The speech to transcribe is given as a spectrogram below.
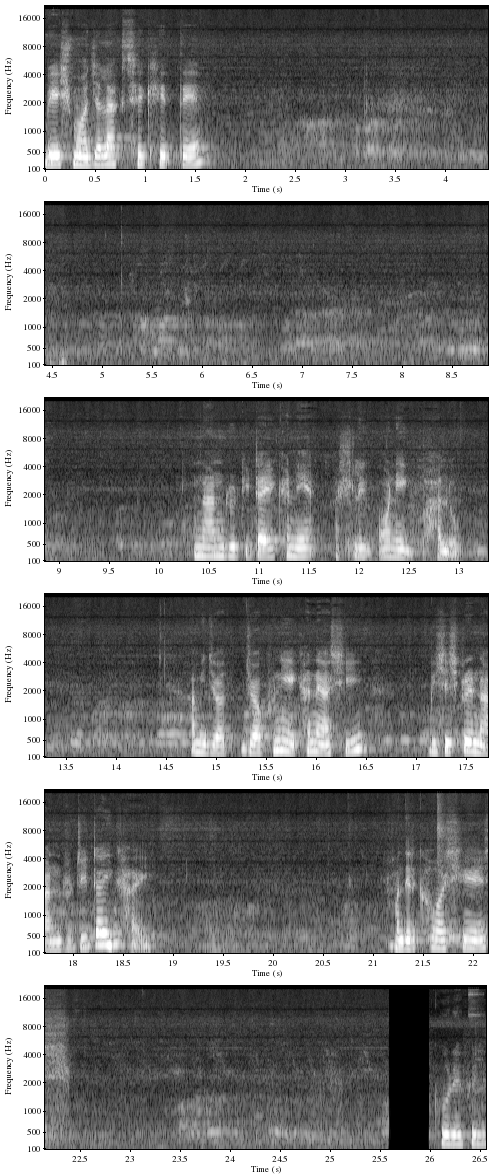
বেশ মজা লাগছে খেতে। নান রুটিটা এখানে আসলে অনেক ভালো। আমি যখনই এখানে আসি, বিশেষ করে নান রুটিটাই খাই। আমাদের খাওয়া শেষ। করে ফেল।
